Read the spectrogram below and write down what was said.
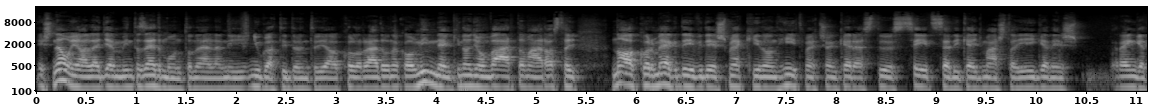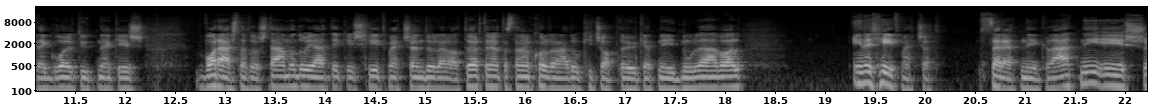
és ne olyan legyen, mint az Edmonton elleni nyugati döntője a Colorado-nak, ahol mindenki nagyon várta már azt, hogy na akkor David és McKinnon hét meccsen keresztül szétszedik egymást a jégen, és rengeteg gólt ütnek, és varázslatos támadójáték, és hét meccsen dől el a történet, aztán a Colorado kicsapta őket 4-0-val. Én egy hét meccset szeretnék látni, és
